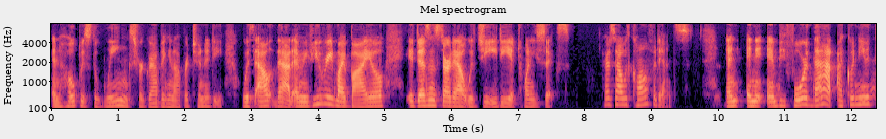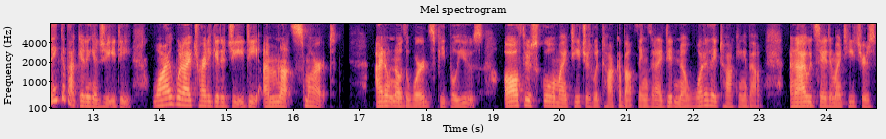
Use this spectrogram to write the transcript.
and hope is the wings for grabbing an opportunity. Without that, I mean, if you read my bio, it doesn't start out with GED at 26. It starts out with confidence. And, and and before that, I couldn't even think about getting a GED. Why would I try to get a GED? I'm not smart. I don't know the words people use. All through school, my teachers would talk about things that I didn't know. What are they talking about? And I would say to my teachers,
